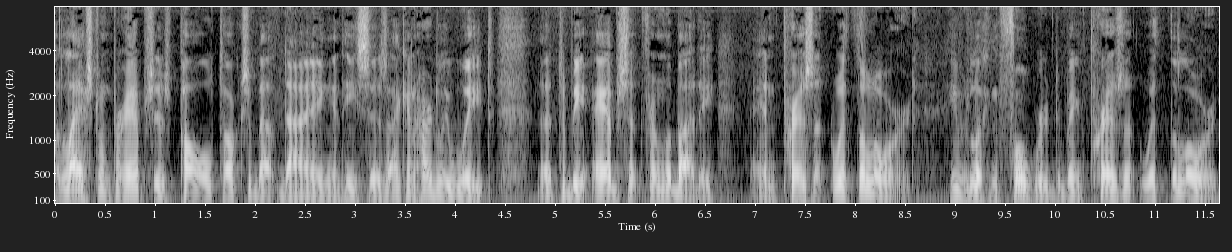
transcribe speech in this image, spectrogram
a last one, perhaps, is Paul talks about dying, and he says, I can hardly wait uh, to be absent from the body and present with the Lord. He was looking forward to being present with the Lord.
